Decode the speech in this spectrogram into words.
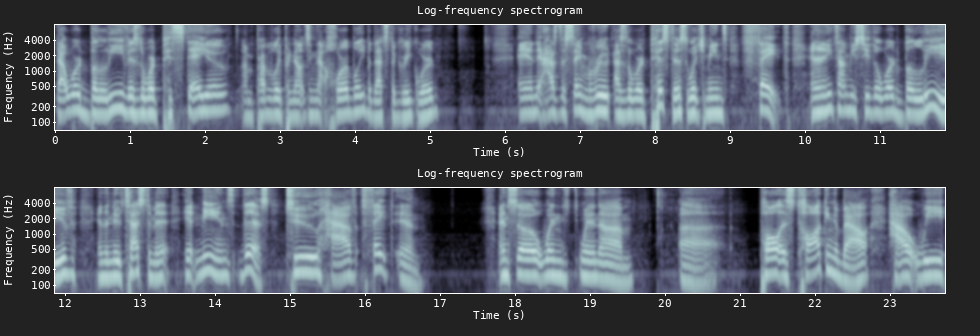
that word believe is the word pisteo. I'm probably pronouncing that horribly, but that's the Greek word and it has the same root as the word pistis, which means faith. And anytime you see the word believe in the New Testament, it means this to have faith in. And so when when um, uh, Paul is talking about how we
